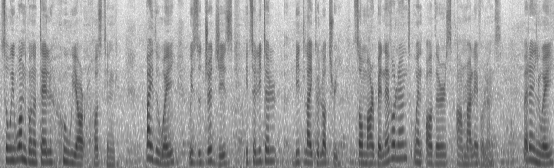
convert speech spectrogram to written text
So we weren't gonna tell who we are hosting. By the way, with the judges, it's a little bit like a lottery. Some are benevolent when others are malevolent. But anyway,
